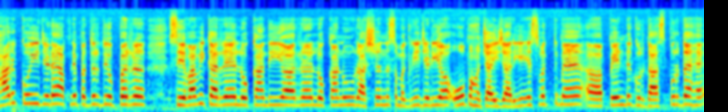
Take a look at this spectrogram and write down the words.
ਹਰ ਕੋਈ ਜਿਹੜਾ ਆਪਣੇ ਪੱਧਰ ਦੇ ਉੱਪਰ ਸੇਵਾ ਵੀ ਕਰ ਰਿਹਾ ਹੈ ਲੋਕਾਂ ਦੀ ਔਰ ਲੋਕਾਂ ਨੂੰ ਰਾਸ਼ਨ ਸਮੱਗਰੀ ਜਿਹੜੀ ਆ ਉਹ ਪਹੁੰਚਾਈ ਜਾ ਰਹੀ ਹੈ। ਇਸ ਵਕਤ ਮੈਂ ਅ, ਪਿੰਡ ਗੁਰਦਾਸਪੁਰ ਦਾ ਹੈ।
